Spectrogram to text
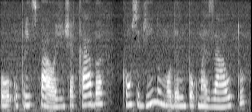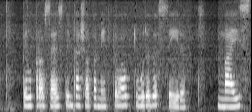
o, o principal. A gente acaba conseguindo um modelo um pouco mais alto pelo processo do encaixotamento pela altura da cera, mas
